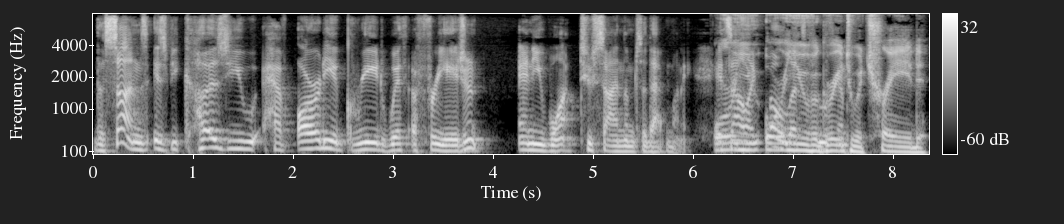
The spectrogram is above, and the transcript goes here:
the Suns is because you have already agreed with a free agent and you want to sign them to that money. It's or not you, like, oh, or you've agreed him. to a trade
